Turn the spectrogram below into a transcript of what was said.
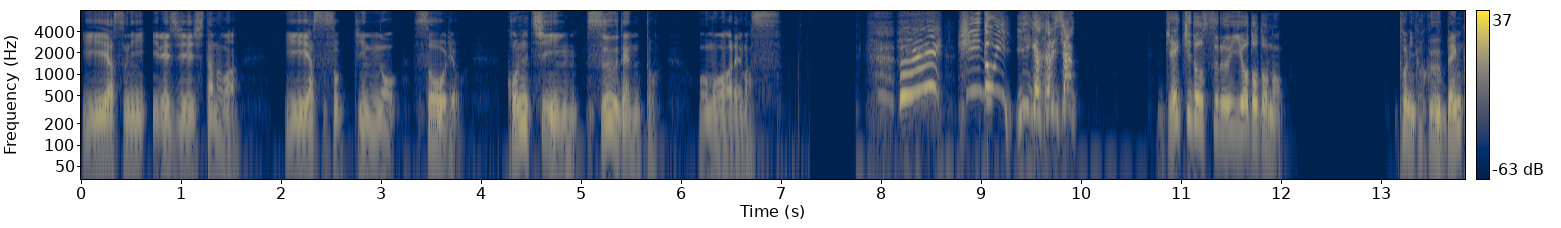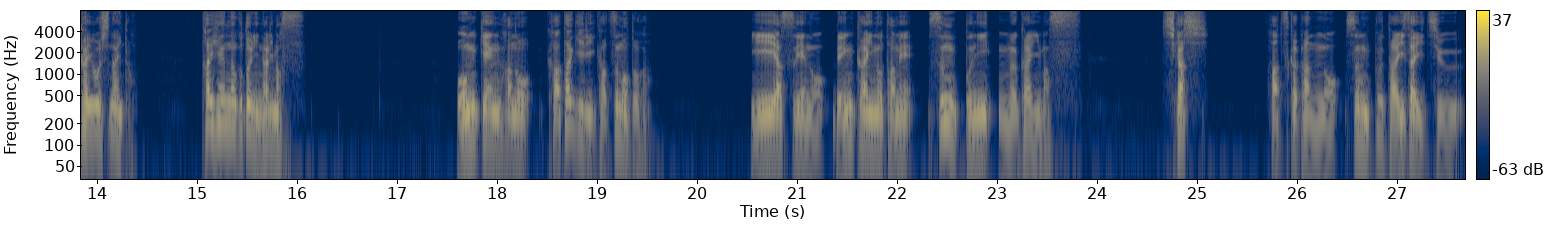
家康に入れ知恵したのは家康側近の僧侶コンチーン・スーデンと思われます。えー、ひどい言いがかりじゃ激怒する淀殿。とにかく弁解をしないと大変なことになります。穏健派の片桐勝元が家康への弁解のため駿府に向かいます。しかし20日間の駿府滞在中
